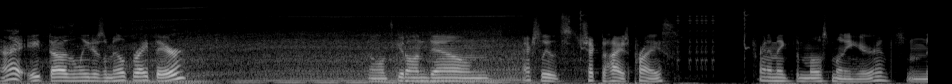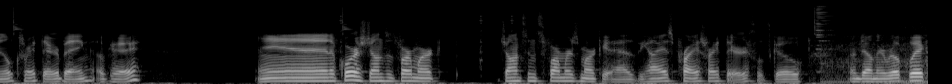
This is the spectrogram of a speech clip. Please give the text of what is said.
Alright, 8,000 liters of milk right there. Now let's get on down... Actually, let's check the highest price. Trying to make the most money here. It's milk's right there, bang, okay. And, of course, Johnson's Farm Mark, Johnson's Farmers Market has the highest price right there, so let's go run down there real quick.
